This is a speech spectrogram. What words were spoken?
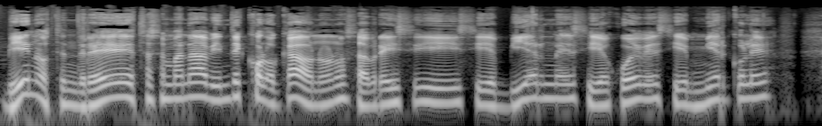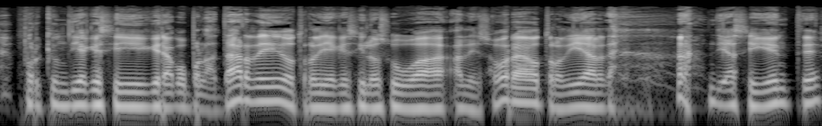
Bien, os tendré esta semana bien descolocado, ¿no? No sabréis si, si es viernes, si es jueves, si es miércoles, porque un día que sí grabo por la tarde, otro día que sí lo subo a, deshora, otro día al día siguiente.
